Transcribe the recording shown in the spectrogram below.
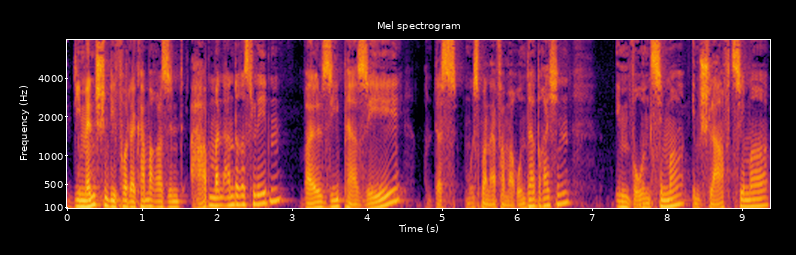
die Menschen, die vor der Kamera sind, haben ein anderes Leben, weil sie per se, und das muss man einfach mal runterbrechen, im Wohnzimmer, im Schlafzimmer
